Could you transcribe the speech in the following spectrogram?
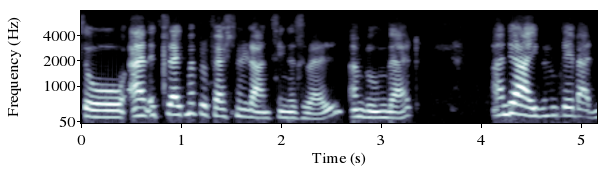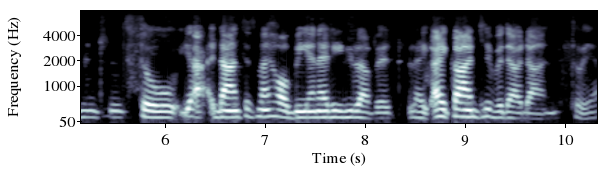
So, and it's like my professional dancing as well. I'm doing that. And yeah, I even play badminton. So yeah, dance is my hobby and I really love it. Like I can't live without dance. So yeah.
